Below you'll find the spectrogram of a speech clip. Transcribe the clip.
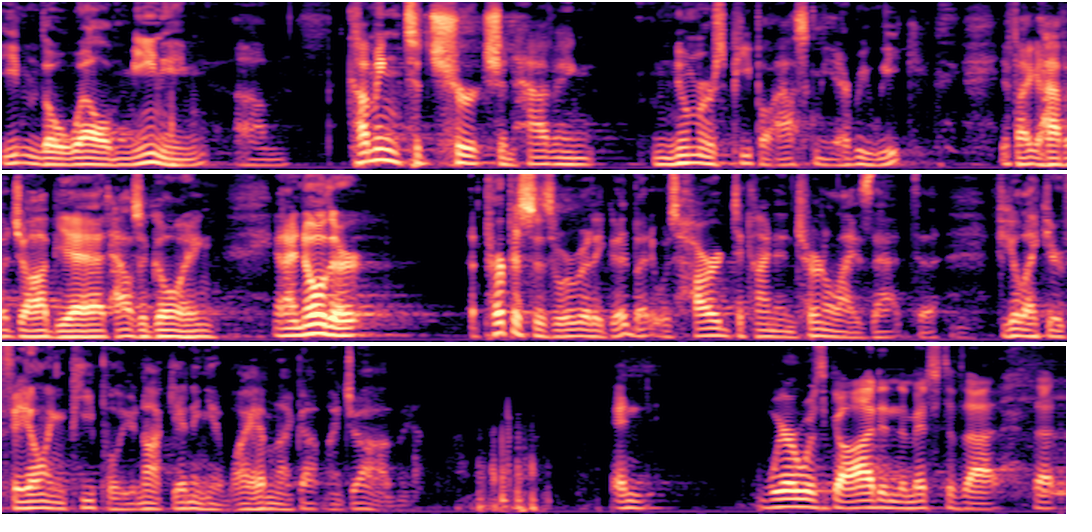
even though well meaning, um, coming to church and having numerous people ask me every week if I have a job yet, how's it going? And I know their purposes were really good, but it was hard to kind of internalize that, to feel like you're failing people, you're not getting it. Why haven't I got my job? And where was God in the midst of that? That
